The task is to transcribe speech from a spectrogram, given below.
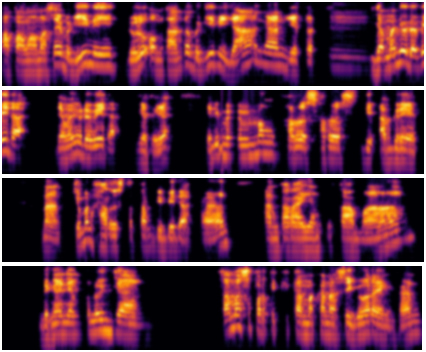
papa mama saya begini, dulu om tante begini, jangan gitu. Hmm. Zamannya udah beda, zamannya udah beda gitu ya. Jadi memang harus harus di-upgrade. Nah, cuman harus tetap dibedakan antara yang utama dengan yang penunjang. Sama seperti kita makan nasi goreng kan,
